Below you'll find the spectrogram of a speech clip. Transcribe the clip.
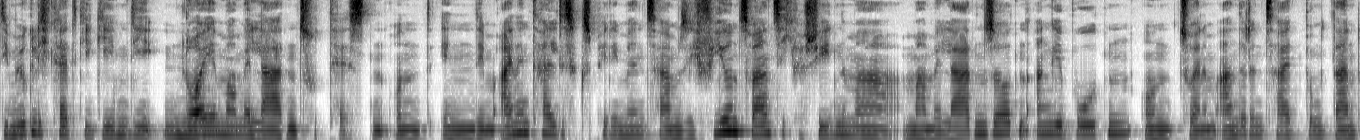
die Möglichkeit gegeben, die neue Marmeladen zu testen. Und in dem einen Teil des Experiments haben sie 24 verschiedene Marmeladensorten angeboten und zu einem anderen Zeitpunkt dann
